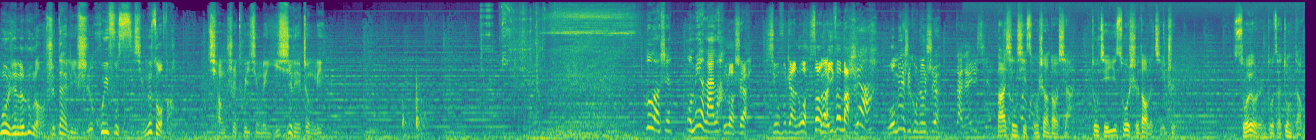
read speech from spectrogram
默认了陆老师代理时恢复死刑的做法，强势推行了一系列政令。陆老师，我们也来了。陆老师，修复战炉算我一份吧。是啊，我们也是工程师，大家一起。八星系从上到下都节衣缩食到了极致，所有人都在动荡与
